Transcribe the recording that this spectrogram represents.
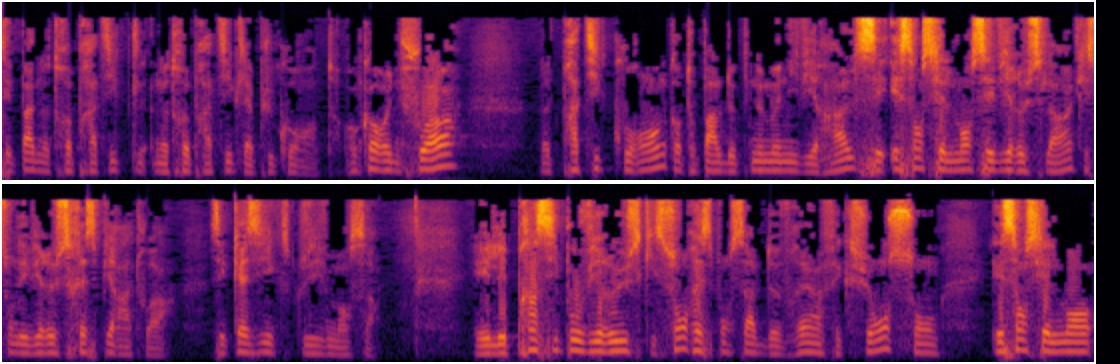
n'est pas notre pratique, notre pratique la plus courante. Encore une fois, notre pratique courante, quand on parle de pneumonie virale, c'est essentiellement ces virus-là, qui sont des virus respiratoires. C'est quasi exclusivement ça. Et les principaux virus qui sont responsables de vraies infections sont essentiellement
